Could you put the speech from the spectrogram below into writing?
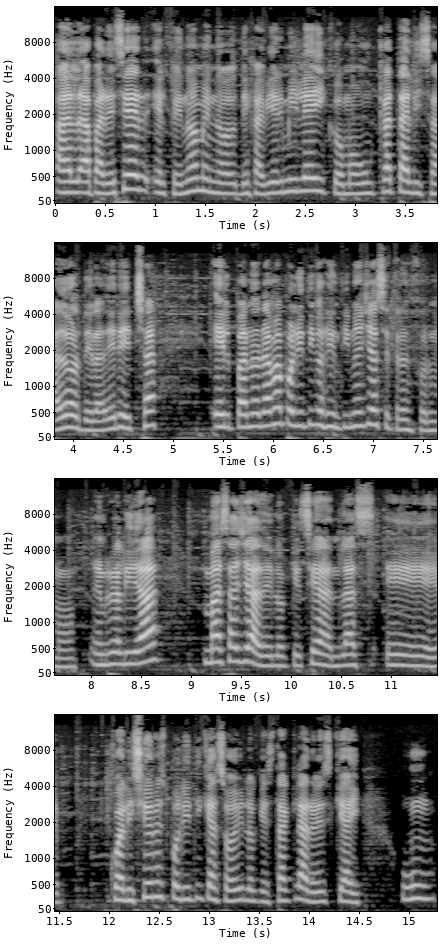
al aparecer el fenómeno de Javier Milei como un catalizador de la derecha, el panorama político argentino ya se transformó. En realidad, más allá de lo que sean las eh, coaliciones políticas hoy, lo que está claro es que hay un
